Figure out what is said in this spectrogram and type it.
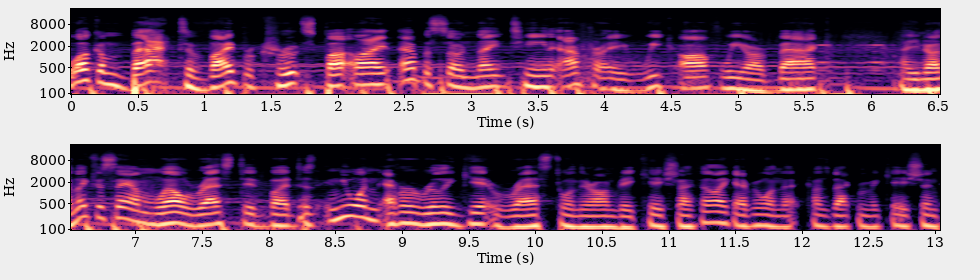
Welcome back to Viper Recruit Spotlight, episode 19. After a week off, we are back. Uh, you know, I'd like to say I'm well rested, but does anyone ever really get rest when they're on vacation? I feel like everyone that comes back from vacation,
